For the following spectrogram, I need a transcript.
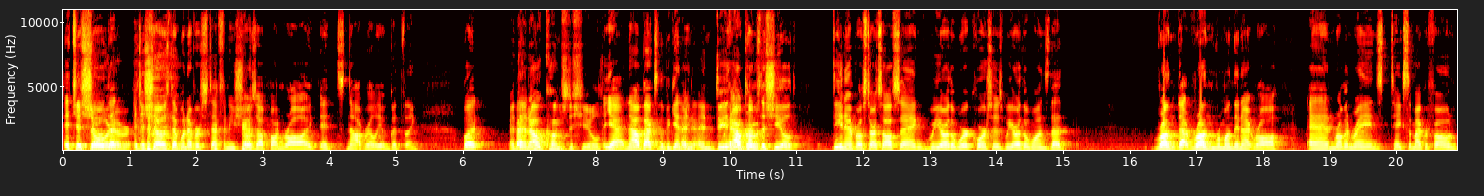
It just So shows whatever. that it just shows that whenever Stephanie shows up on Raw, it's not really a good thing. But And then out comes the Shield, yeah, now back to the beginning. and and Dean out comes the Shield. Dean Ambrose starts off saying, "We are the workhorses. We are the ones that run that run Monday Night Raw." And Roman Reigns takes the microphone,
